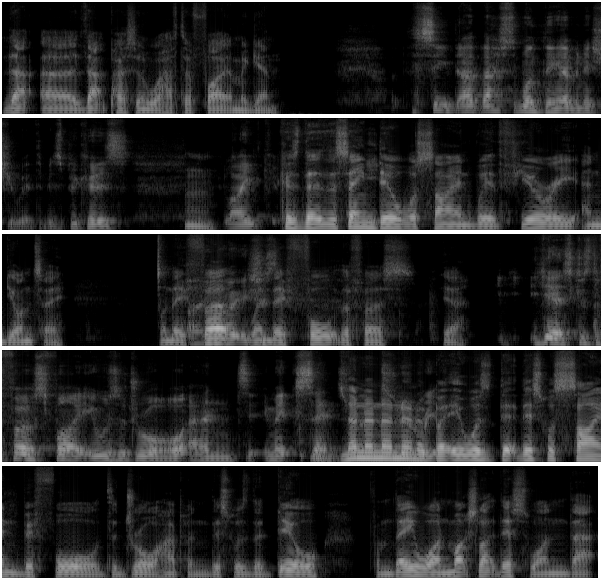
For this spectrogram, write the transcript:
that uh, that person will have to fight him again. See, that, that's the one thing I have an issue with is because Mm. like because the the same deal was signed with Fury and Deontay when they I know, when just- they fought the first. Yeah, Yes, because the first fight it was a draw, and it makes sense. No, no, no, no, no. re- But it was th- this was signed before the draw happened. This was the deal from day one, much like this one. That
